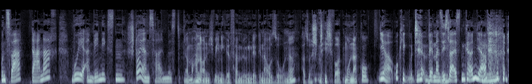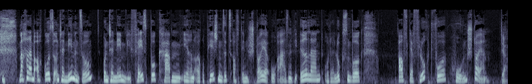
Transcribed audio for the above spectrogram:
Und zwar danach, wo ihr am wenigsten Steuern zahlen müsst. Ja, machen auch nicht wenige Vermögende genau so, ne? Also Stichwort Monaco. Ja, okay, gut, wenn man sich's mhm. leisten kann, ja. Mhm. machen aber auch große Unternehmen so. Unternehmen wie Facebook haben ihren europäischen Sitz auf den Steueroasen wie Irland oder Luxemburg auf der Flucht vor hohen Steuern. Ja,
